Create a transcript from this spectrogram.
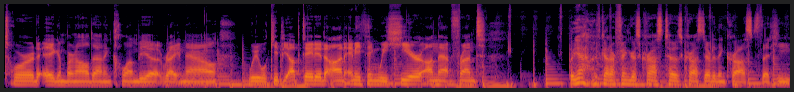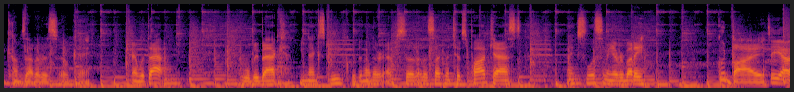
toward Egan Bernal down in Colombia right now. We will keep you updated on anything we hear on that front. But yeah, we've got our fingers crossed, toes crossed, everything crossed that he comes out of this okay. And with that, we'll be back next week with another episode of the CyclingTips podcast. Thanks for listening, everybody. Goodbye. See ya.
